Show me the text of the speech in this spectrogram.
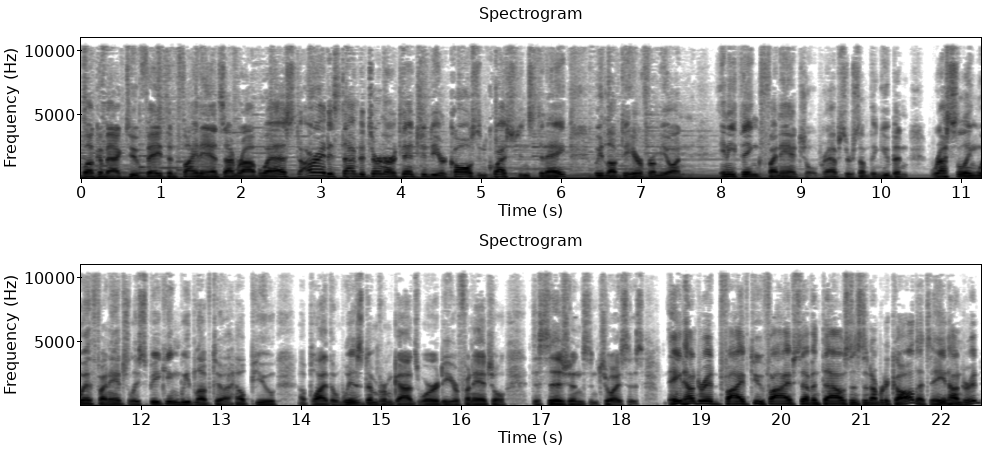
Welcome back to Faith and Finance. I'm Rob West. All right, it's time to turn our attention to your calls and questions today. We'd love to hear from you on anything financial. Perhaps there's something you've been wrestling with financially speaking. We'd love to help you apply the wisdom from God's word to your financial decisions and choices. 800 525 7000 is the number to call. That's 800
